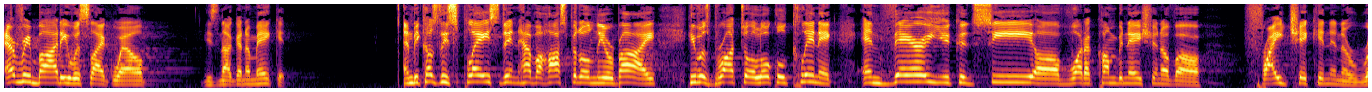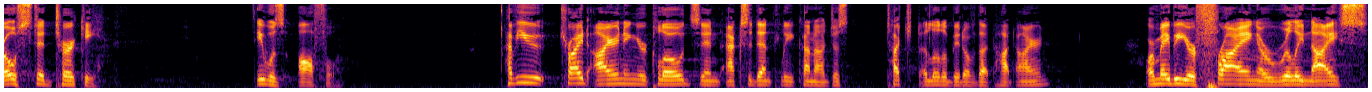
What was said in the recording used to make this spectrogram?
everybody was like, well, he's not going to make it. And because this place didn't have a hospital nearby, he was brought to a local clinic, and there you could see of what a combination of a fried chicken and a roasted turkey. It was awful. Have you tried ironing your clothes and accidentally kind of just touched a little bit of that hot iron? Or maybe you're frying a really nice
